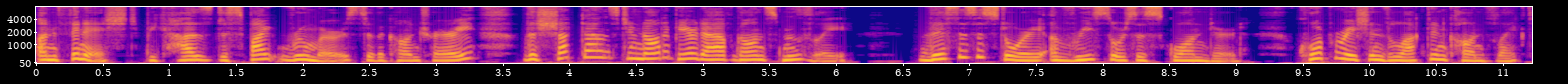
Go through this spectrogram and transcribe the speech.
Unfinished because, despite rumors to the contrary, the shutdowns do not appear to have gone smoothly. This is a story of resources squandered, corporations locked in conflict,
